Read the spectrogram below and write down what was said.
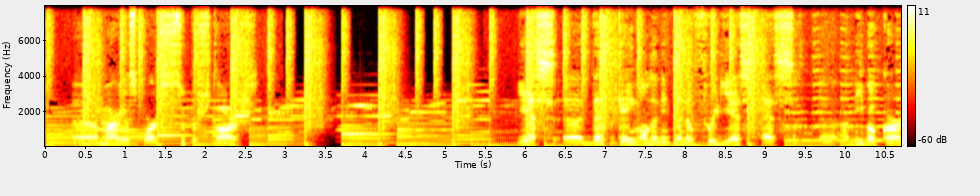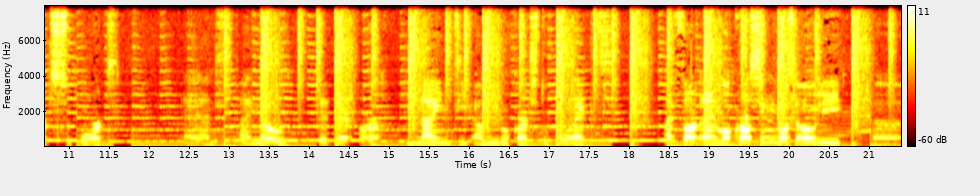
uh, Mario Sports Superstars. Yes, uh, that game on the Nintendo 3DS has uh, amiibo card support and I know that there are 90 amiibo cards to collect. I thought Animal Crossing was the only uh,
